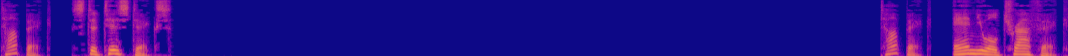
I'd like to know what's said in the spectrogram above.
Topic: Statistics. Annual traffic.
